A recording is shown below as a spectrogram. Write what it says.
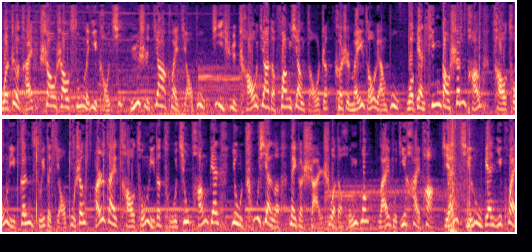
我这才稍稍松了一口气。于是加快脚步，继续朝家的方向走着。可是没走两步，我便听到身旁草丛里跟随的脚步声，而在草丛里的土丘旁边。又出现了那个闪烁的红光，来不及害怕，捡起路边一块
